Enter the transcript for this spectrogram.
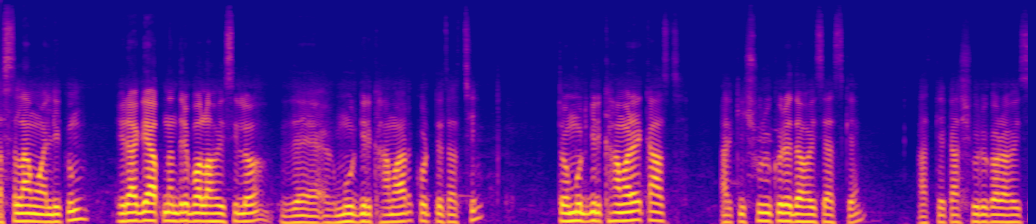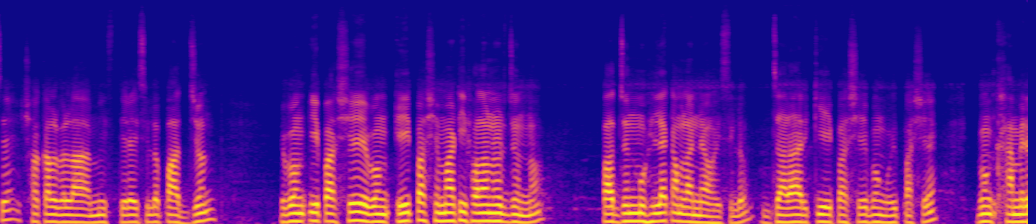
আসসালামু আলাইকুম। এর আগে আপনাদের বলা হয়েছিল যে মুরগির খামার করতে চাচ্ছি। তো মুরগির খামারের কাজ আর কি শুরু করে দেওয়া হয়েছে আজকে। আজকে কাজ শুরু করা হয়েছে। সকালবেলা মিস্ত্রিরাই ছিল পাঁচজন এবং এই পাশে এবং এই পাশে মাটি ফালানোর জন্য পাঁচজন মহিলা কামলা নেওয়া হয়েছিল, যারা আর কি এই পাশে এবং ওই পাশে এবং খামের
